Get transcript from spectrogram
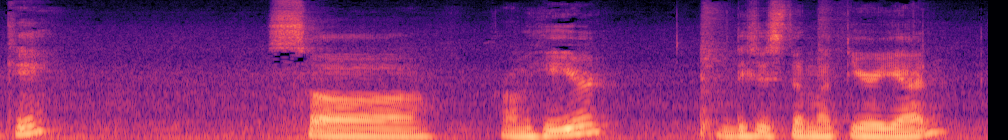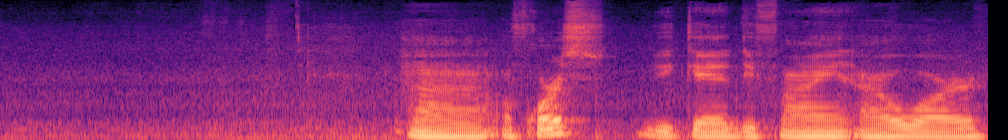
Okay? So from here this is the material. Uh, of course we can define our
